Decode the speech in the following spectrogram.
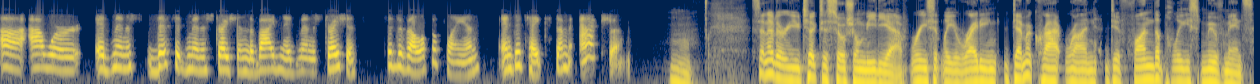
uh, our administ- this administration, the Biden administration, to develop a plan and to take some action. Hmm. Senator, you took to social media recently writing Democrat run defund the police movements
